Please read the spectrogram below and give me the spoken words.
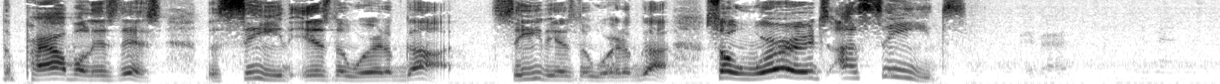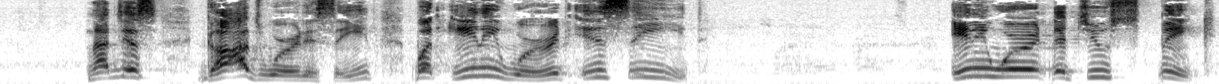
the parable is this: the seed is the Word of God." Seed is the word of God. So words are seeds. Not just God's word is seed, but any word is seed. Any word that you speak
